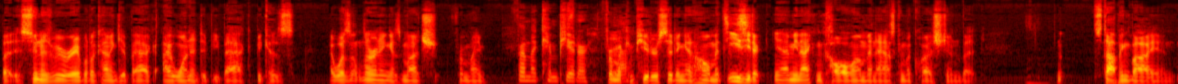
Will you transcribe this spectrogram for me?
but as soon as we were able to kind of get back i wanted to be back because i wasn't learning as much from my From a computer. from Yeah. a computer sitting at home it's easy to yeah, i mean i can call them and ask them a question but stopping by and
